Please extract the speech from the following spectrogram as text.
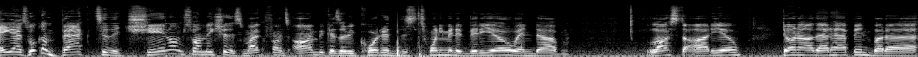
Hey guys, welcome back to the channel. I just want to make sure this microphone's on because I recorded this 20 minute video and um, lost the audio. Don't know how that happened, but uh,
